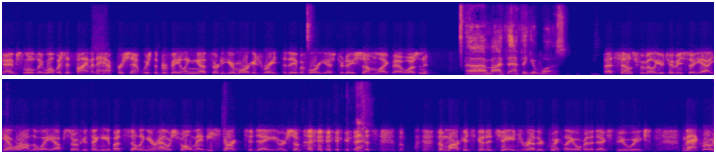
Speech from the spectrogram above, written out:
Absolutely. What was it? Five and a half percent was the prevailing uh, 30 year mortgage rate the day before yesterday, something like that, wasn't it? Um, I, th- I think it was. That sounds familiar to me. So yeah, yeah, we're on the way up. So if you're thinking about selling your house, well, maybe start today or something. the, the market's going to change rather quickly over the next few weeks. Macro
